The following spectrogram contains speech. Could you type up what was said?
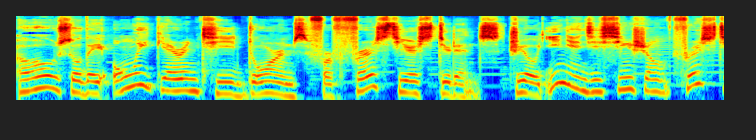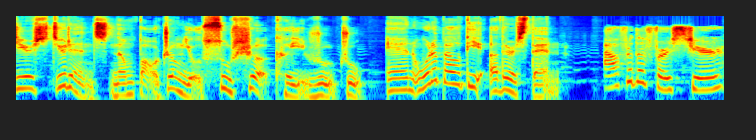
Oh, so they only guarantee dorms for first year students. 只有一年级新生 first year students 能保证有宿舍可以入住。And what about the others then? After the first year,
